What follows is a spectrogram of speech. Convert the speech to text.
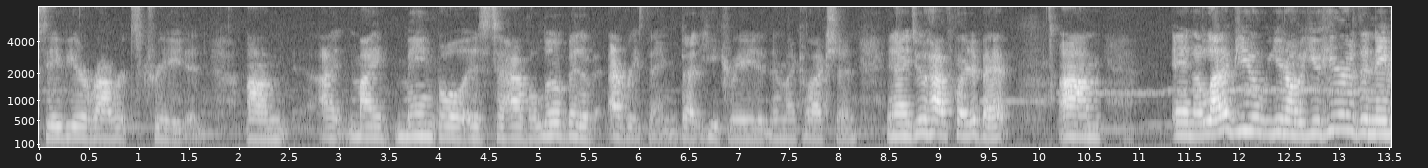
Xavier Roberts created. Um, I, my main goal is to have a little bit of everything that he created in my collection, and I do have quite a bit. Um, and a lot of you, you know, you hear the name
